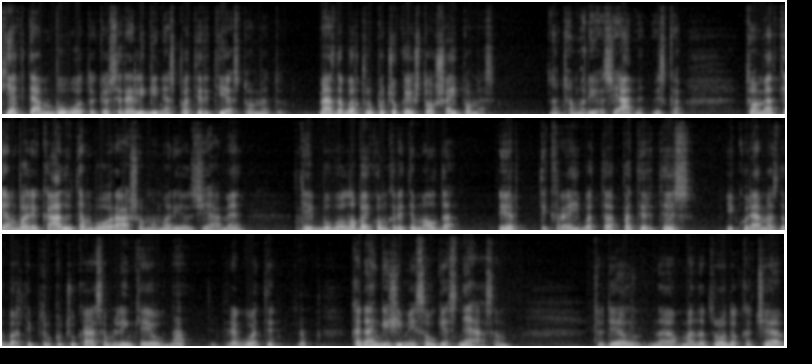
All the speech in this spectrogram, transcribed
Kiek ten buvo tokios religinės patirties tuo metu? Mes dabar trupučiuką iš to šaipomės. Nu, čia Marijos žemė, viską. Tuomet, kai ant barikadų ten buvo rašoma Marijos žemė, tai buvo labai konkreti malda. Ir tikrai, va ta patirtis, į kurią mes dabar taip trupučiuką esam linkę jau, na, taip reaguoti, hm, kadangi žymiai saugesni esam. Todėl, na, man atrodo, kad čia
